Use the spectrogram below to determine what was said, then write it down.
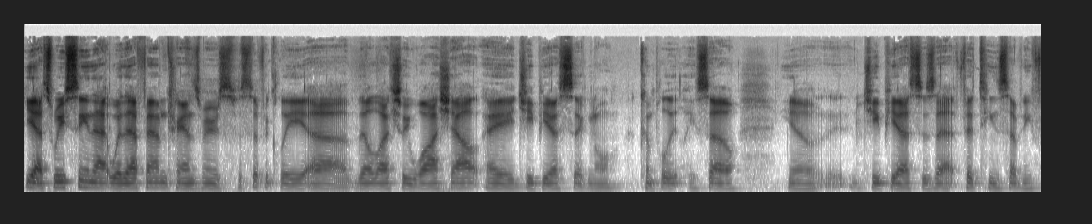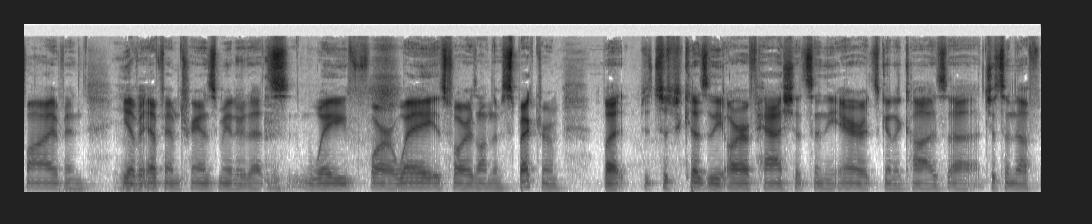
Yes, we've seen that with FM transmitters specifically. Uh, they'll actually wash out a GPS signal completely. So, you know, GPS is at 1575, and you have an FM transmitter that's way far away as far as on the spectrum. But it's just because of the RF hash that's in the air, it's going to cause uh, just enough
